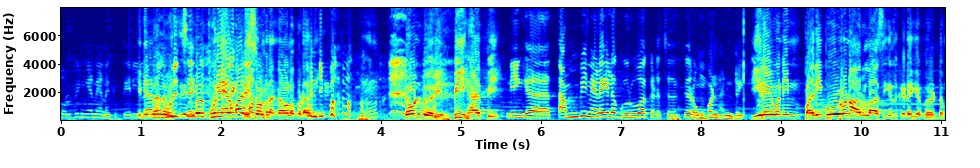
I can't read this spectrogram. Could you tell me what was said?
சொல்றீங்கன்னு எனக்கு தெரியல. இனிமேல் நான் முழிச்சு இனிமேல் புரியுற மாதிரி சொல்றேன் கவலைப்படாதீங்க. கண்டிப்பா. டோன்ட் வரி பி ஹாப்பி நீங்க தம்பி நிலையில குருவா கிடைச்சதுக்கு ரொம்ப நன்றி. இறைவனின் பரிபூரண அருளாசிகள் கிடைக்க பெறட்டும்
